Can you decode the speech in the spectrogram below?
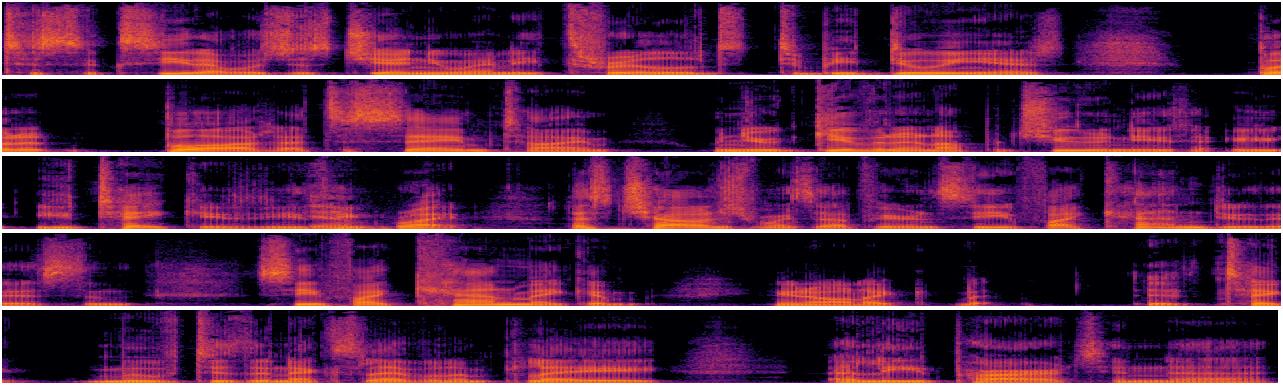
to succeed. I was just genuinely thrilled to be doing it. But but at the same time, when you're given an opportunity, you, th- you take it. And you Yeah. think, right, let's challenge myself here and see if I can do this, and see if I can make a, you know, like uh, take move to the next level and play a lead part in a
